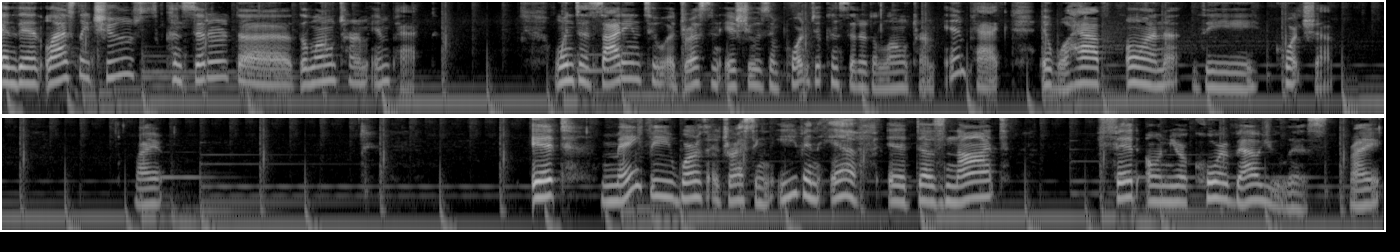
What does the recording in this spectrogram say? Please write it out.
And then lastly, choose, consider the, the long term impact. When deciding to address an issue, it's important to consider the long term impact it will have on the courtship. Right? It may be worth addressing even if it does not fit on your core value list, right?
